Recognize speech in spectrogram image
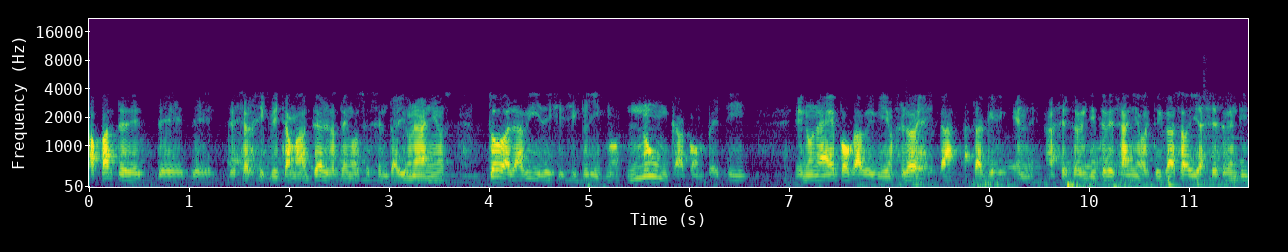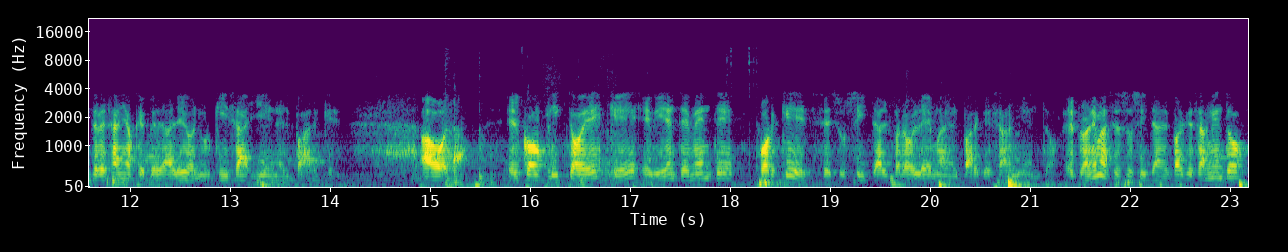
aparte de, ser ciclista amateur, yo tengo 61 años, toda la vida hice ciclismo, nunca competí. En una época viví en Floresta, hasta que hace 33 años estoy casado y hace 33 años que pedaleo en Urquiza y en el parque. Ahora, el conflicto es que, evidentemente, ¿por qué se suscita problema en el Parque Sarmiento? El problema se suscita en el Parque Sarmiento,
